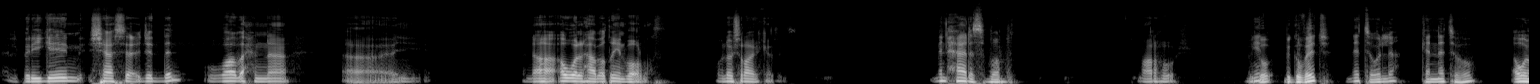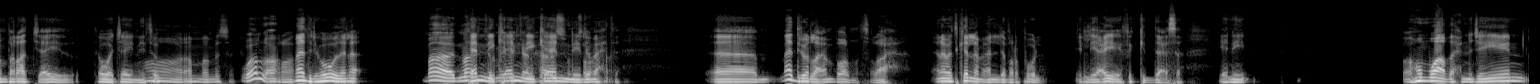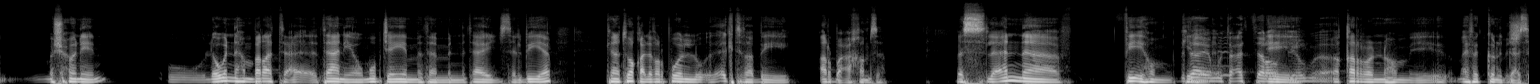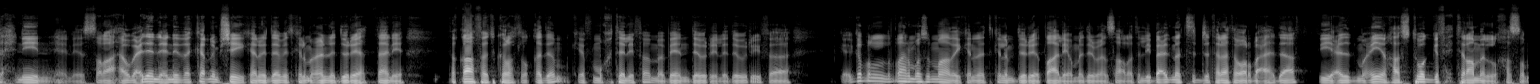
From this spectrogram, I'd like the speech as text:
الفريقين شاسع جدا وواضح انه آه، يعني انها اول هابطين بورنموث. ولا إيش رأيك يا عزيز؟ من حارس بورنموث؟ ما أعرفوش. بيجوفيتش؟ نتو ولا؟ كان نتو هو. أول مباراة جاي تو جاي نتو. آه أما مسك. والله. ما أدري هو ولا لا. ما ما كاني كاني كأني. لمحته. آه ما أدري والله عن بورنموث صراحة. أنا بتكلم عن ليفربول اللي عي يفك الدعسة. يعني هم واضح انه جايين مشحونين ولو إنها مباراة ثانية ومو بجايين مثلا من نتائج سلبية كان أتوقع ليفربول اكتفى بأربعة خمسة. بس لأن فيهم بداية كذا متعثرة إيه. وفيهم آه، فقرروا إنهم ما يفكون الدعسه مستحنين يعني الصراحة. وبعدين يعني ذكرني بشيء كانوا دائما يتكلمون عنه الدوريات الثانية. ثقافة كرة القدم كيف مختلفة ما بين دوري لدوري ف قبل الظاهر الموسم الماضي كنا نتكلم دوري إيطاليا وما أدري وين صارت اللي بعد ما تسجل ثلاثة وأربع أهداف في عدد معين خلاص توقف احتراما للخصم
